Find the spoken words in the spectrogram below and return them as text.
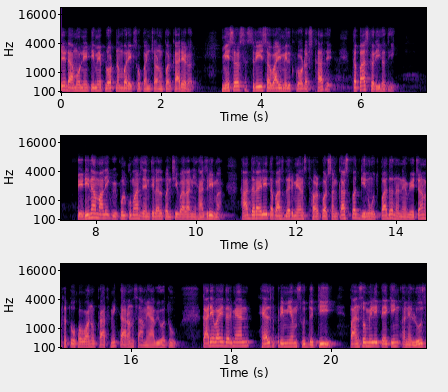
જે ડામોરની ટીમે પ્લોટ નંબર એકસો પંચાણું પર કાર્યરત messrs Shri Sawai milk products ખાતે તપાસ કરી હતી. પેઢીના માલિક વિપુલકુમાર જયંતિલાલ પંચીવાલાની હાજરીમાં હાથ ધરાયેલી તપાસ દરમિયાન સ્થળ પર શંકાસ્પદ ઘીનું ઉત્પાદન અને વેચાણ થતું હોવાનું પ્રાથમિક તારણ સામે આવ્યું હતું. કાર્યવાહી દરમિયાન હેલ્થ પ્રીમિયમ શુદ્ધ ઘી, પાંચસો મિલી પેકિંગ અને લૂઝ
